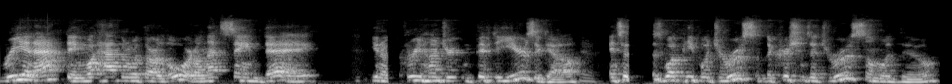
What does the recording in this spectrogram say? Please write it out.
reenacting what happened with our Lord on that same day, you know, 350 years ago. Yeah. And so this is what people at Jerusalem, the Christians at Jerusalem would do.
